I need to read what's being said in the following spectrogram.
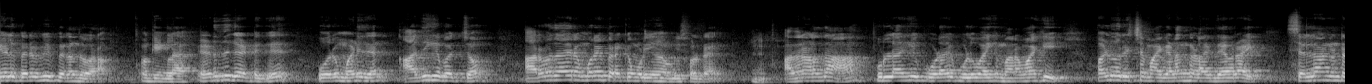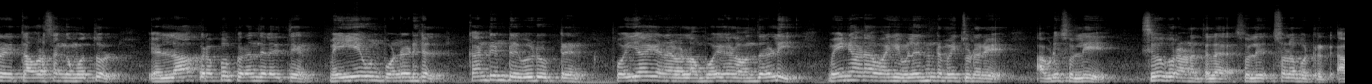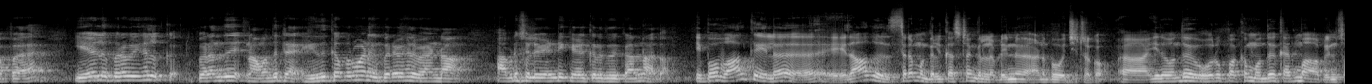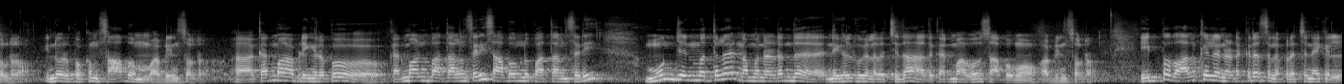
ஏழு பிறவி பிறந்து வரான். ஓகேங்களா? எடுத்துக்காட்டுக்கு ஒரு மனிதன் அதிகபட்சம் அறுபதாயிரம் முறை பிறக்க முடியும் அப்படின்னு சொல்கிறாங்க அதனால தான் புல்லாகி பூடாய் புழுவாகி மரமாகி பல்வரிச்சமாய் கணங்களாய் தேவராய் செல்லான் என்ற தவற சங்கமத்துள் எல்லா பிறப்பும் பிறந்திழைத்தேன். மெய்யே உன் பொன்னடிகள் கண்டின்று வீடுற்றேன். பொய்யாய் எனவெல்லாம் பொய்களை வந்தருளி மெய்ஞானமாகி விழுகின்ற மெய்ச்சுடரே அப்படின்னு சொல்லி சிவபுராணத்தில் சொல்லி சொல்லப்பட்டிருக்கு. அப்போ ஏழு பிறவிகள் பிறந்து நான் வந்துட்டேன். இதுக்கப்புறமா எனக்கு பிறவிகள் வேண்டாம் அப்படின்னு சொல்லி வேண்டி கேட்கறதுக்கு காரணம் அதான் இப்போது வாழ்க்கையில் ஏதாவது சிரமங்கள் கஷ்டங்கள் அப்படின்னு அனுபவிச்சுட்டு இருக்கோம் இதை வந்து ஒரு பக்கம் வந்து கர்மா அப்படின்னு சொல்கிறோம் இன்னொரு பக்கம் சாபம் அப்படின்னு சொல்கிறோம் கர்மா அப்படிங்கிறப்போ கர்மான்னு பார்த்தாலும் சரி சாபம்னு பார்த்தாலும் சரி முன் ஜென்மத்தில் நம்ம நடந்த நிகழ்வுகளை வச்சு தான் அது கர்மாவோ சாபமோ அப்படின்னு சொல்கிறோம் இப்போ வாழ்க்கையில் நடக்கிற சில பிரச்சனைகள்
